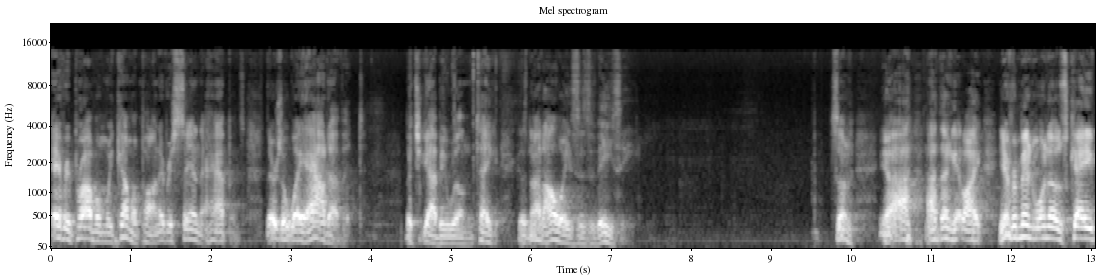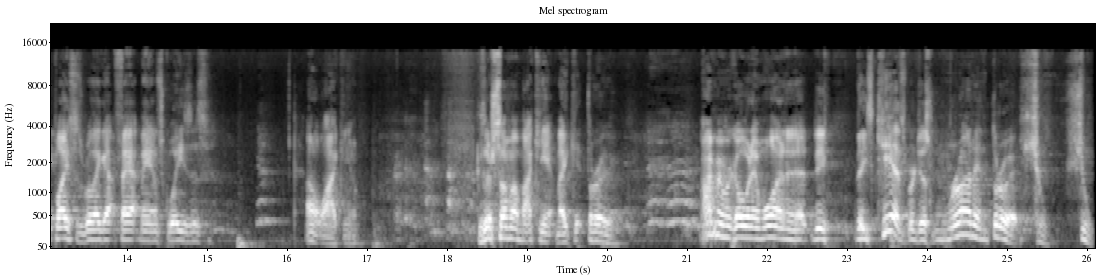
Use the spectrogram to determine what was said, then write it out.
Every problem we come upon, every sin that happens, there's a way out of it, but you got to be willing to take it because not always is it easy. So, you know, I, I think it like, you ever been to one of those cave places where they got fat man squeezes? I don't like them because there's some of them I can't make it through. I remember going in one and these, these kids were just running through it. Shoo.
